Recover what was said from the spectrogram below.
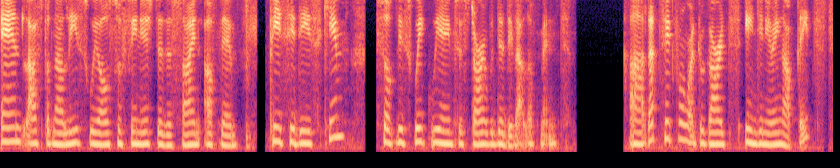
And last but not least, we also finished the design of the PCD scheme. So this week we aim to start with the development. Uh, that's it for what regards engineering updates.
